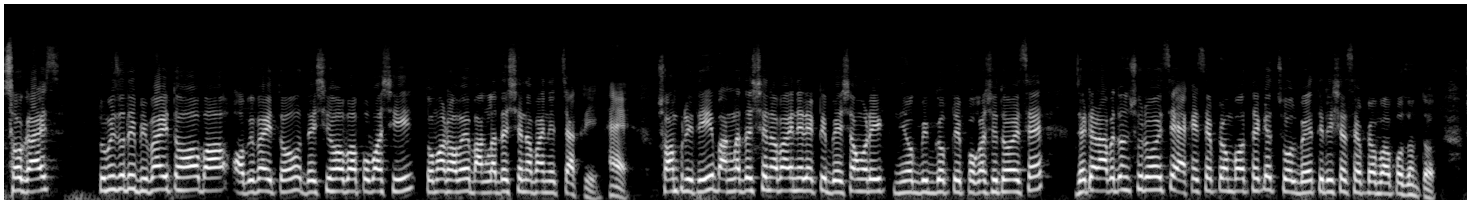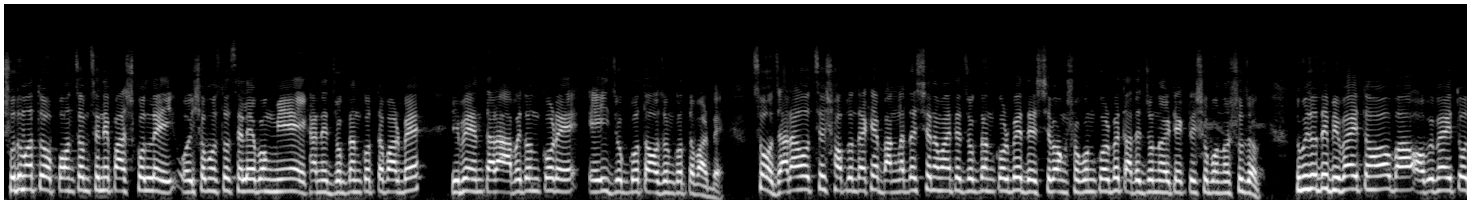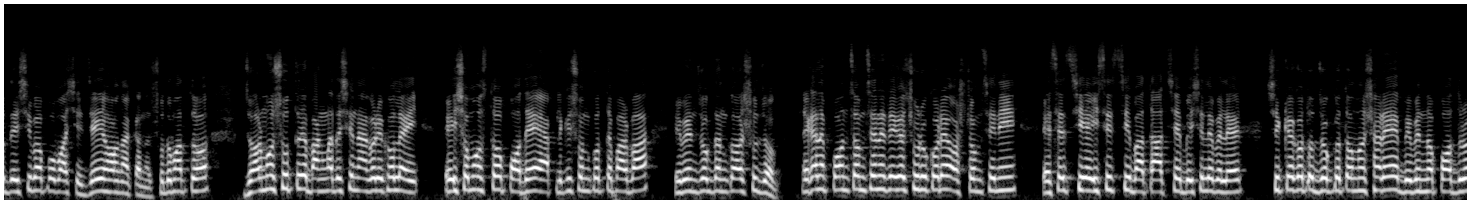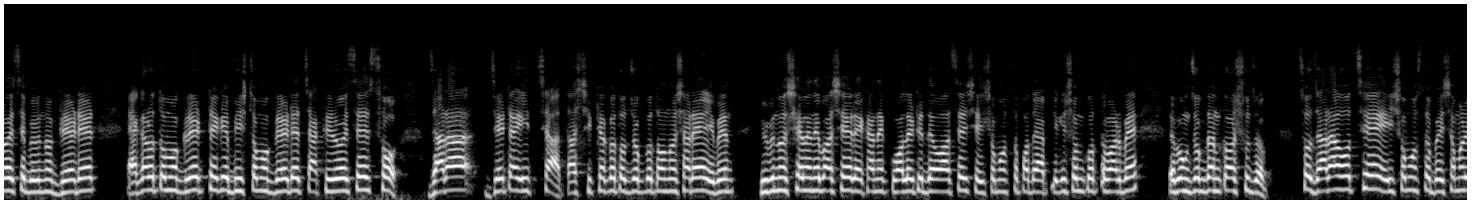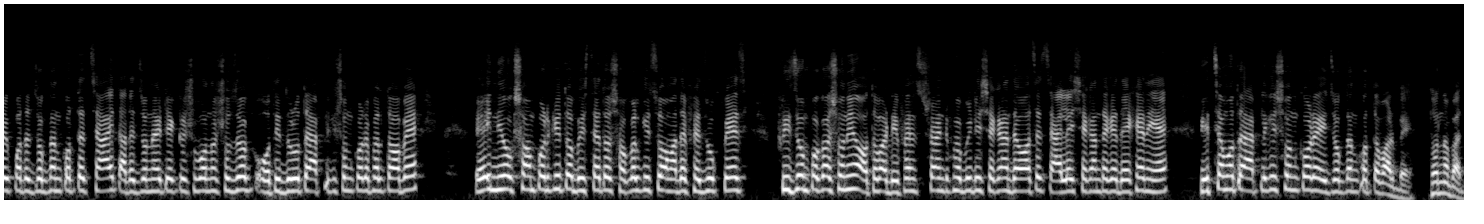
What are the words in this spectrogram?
So guys তুমি যদি বিবাহিত হও বা অবিবাহিত, দেশি হও বা প্রবাসী, তোমার হবে বাংলাদেশ সেনাবাহিনীর চাকরি। হ্যাঁ সম্প্রতি বাংলাদেশ সেনাবাহিনীর একটি বেসামরিক নিয়োগ বিজ্ঞপ্তি প্রকাশিত হয়েছে, যেটার আবেদন শুরু হয়েছে একই সেপ্টেম্বর থেকে চলবে তিরিশে সেপ্টেম্বর পর্যন্ত। শুধুমাত্র পঞ্চম শ্রেণি পাশ করলেই ওই সমস্ত ছেলে এবং মেয়ে এখানে যোগদান করতে পারবে ইভেন তারা আবেদন করে এই যোগ্যতা অর্জন করতে পারবে। সো যারা হচ্ছে স্বপ্ন দেখে বাংলাদেশ সেনাবাহিনীতে যোগদান করবে, দেশ সেবা অংশগ্রহণ করবে, তাদের জন্য এটি একটি সুবর্ণ সুযোগ। তুমি যদি বিবাহিত হও বা অবিবাহিত, দেশি বা প্রবাসী, যেই হও না কেন শুধুমাত্র জন্মসূত্রে বাংলাদেশি নাগরিক হলেই এই সমস্ত পদে অ্যাপ্লিকেশন করতে পারবা ইভেন যোগদান করার সুযোগ। এখানে পঞ্চম শ্রেণি থেকে শুরু করে অষ্টম শ্রেণি এসএসসি এইচএসসি বা তার চেয়ে বেশি লেভেলের শিক্ষাগত যোগ্যতা অনুসারে বিভিন্ন পদ রয়েছে, বিভিন্ন গ্রেডের এগারোতম গ্রেড থেকে বিশতম গ্রেডের চাকরি রয়েছে। সো যারা যেটা ইচ্ছা, তার শিক্ষাগত যোগ্যতা অনুসারে ইভেন বিভিন্ন শ্রেণীবাসের এখানে কোয়ালিটি দেওয়া আছে, সেই সমস্ত পদে অ্যাপ্লিকেশন করতে পারবে এবং যোগদান করার সুযোগ। সো যারা হচ্ছে এই সমস্ত বেসামরিক পদে যোগদান করতে চায়, তাদের জন্য এটি একটি সুবর্ণ সুযোগ। অতি দ্রুত অ্যাপ্লিকেশন করে ফেলতে হবে। এই নিয়োগ সম্পর্কিত বিস্তারিত সকল কিছু আমাদের ফেসবুক পেজ ফ্রিজম প্রকাশনী অথবা ডিফেন্স ট্রেন্ড ফোর সেখানে দেওয়া আছে। চাইলে সেখান থেকে দেখে নিয়ে ইচ্ছা মতো অ্যাপ্লিকেশন করে যোগদান করতে পারবে। ধন্যবাদ।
